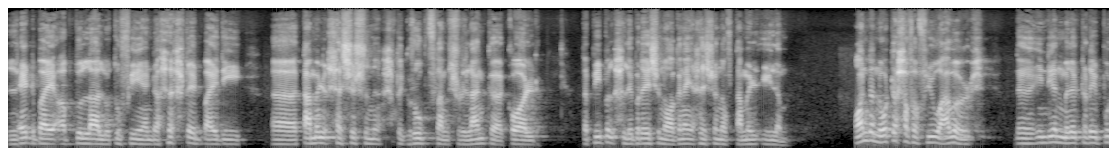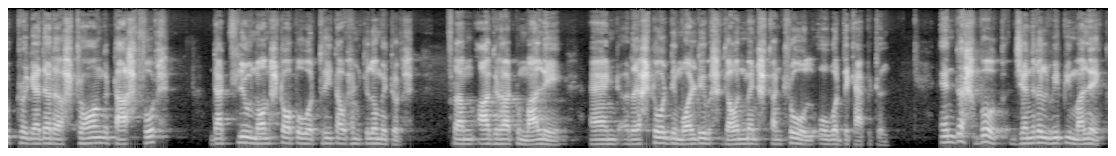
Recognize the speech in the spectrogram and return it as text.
led by Abdullah Lutufi and assisted by the uh, Tamil secessionist group from Sri Lanka called the People's Liberation Organization of Tamil Eelam. On the notice of a few hours, the Indian military put together a strong task force that flew non-stop over 3,000 kilometers from Agra to Malé and restored the Maldives government's control over the capital. In this book, General V.P. Malik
